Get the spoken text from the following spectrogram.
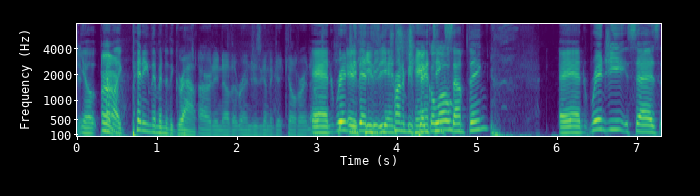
you know, kind of uh. like pinning them into the ground. I already know that Renji's gonna get killed right now. And Renji Is then he begins trying to be chanting Piccolo? something. And Renji says,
